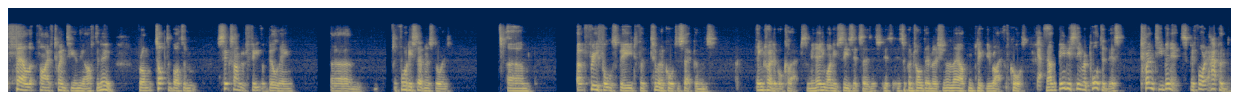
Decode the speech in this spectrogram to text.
fell at 5:20 in the afternoon, from top to bottom, 600 feet of building um, 47 stories um, at free fall speed for two and a quarter seconds. Incredible collapse. I mean, anyone who sees it says it's, it's, it's a controlled demolition, and they are completely right, of course. Yes. Now, the BBC reported this 20 minutes before it happened.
